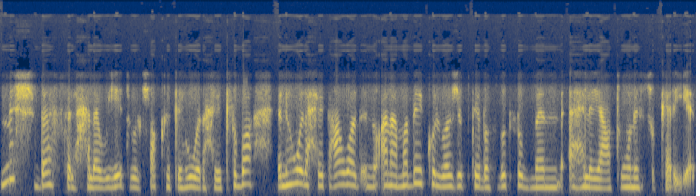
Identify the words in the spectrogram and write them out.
مش بس الحلويات والشوكليت اللي هو رح يطلبها. لأنه هو رح يتعود إنه أنا ما باكل وجبتي بس بطلب من أهلي يعطوني السكريات.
